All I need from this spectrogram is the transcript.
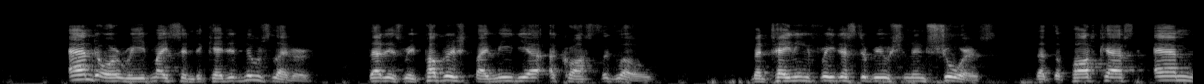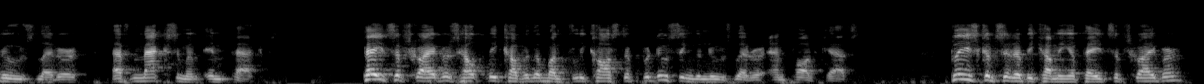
and or read my syndicated newsletter that is republished by media across the globe. Maintaining free distribution ensures that the podcast and newsletter have maximum impact. Paid subscribers help me cover the monthly cost of producing the newsletter and podcast. Please consider becoming a paid subscriber.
